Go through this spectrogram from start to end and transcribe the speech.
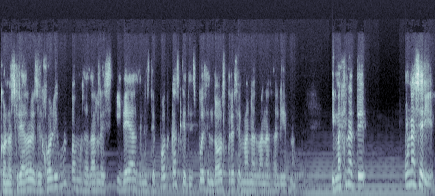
con los creadores de Hollywood, vamos a darles ideas en este podcast que después en dos, tres semanas van a salir, ¿no? Imagínate una serie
